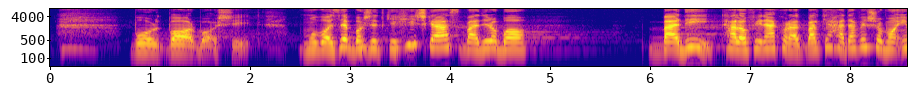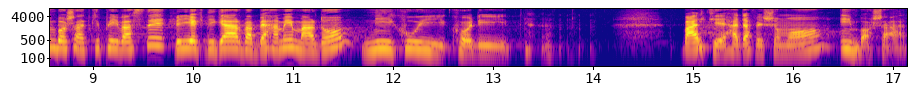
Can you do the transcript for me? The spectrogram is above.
بردبار باشید. مواظب باشید که هیچ کس بدی را با بدی تلافی نکند بلکه هدف شما این باشد که پیوسته به یکدیگر و به همه مردم نیکویی کنید. بلکه هدف شما این باشد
